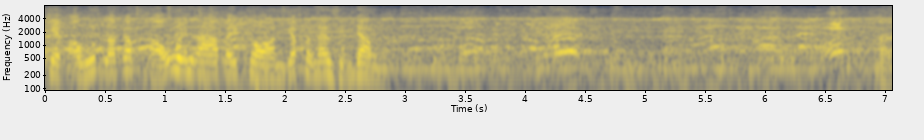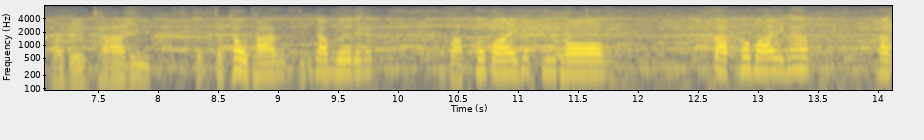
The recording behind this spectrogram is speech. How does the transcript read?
เก็บอาวุธแล้วก็เผาเวลาไปก่อนครับทางด้านสิงห์ดำถ้าเดินช้านี่จะจะเข้าทางสิงห์ดำเลยนะครับ สับเข้าไปครับคิวทอง สับเข้าไปครับหมัด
